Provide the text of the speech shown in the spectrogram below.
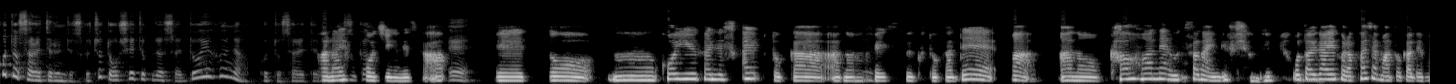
ことされてるんですか、うん、ちょっと教えてください。どういうふうなことされてるんですか？あ、ライフコーチングですか？ええ。えー、っと、うん、こういう感じでスカイプとか、あの、フェイスブックとかで、まあ、あの、顔はね、映さないんですよね。お互い、ほら、パジャマとかでも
